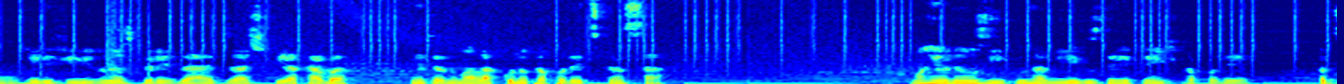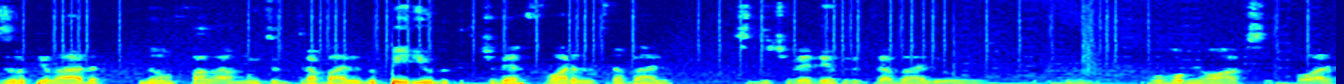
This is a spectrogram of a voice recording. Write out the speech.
Né? Redefinindo as prioridades, acho que acaba entrando uma lacuna para poder descansar. Uma reuniãozinha com os amigos, de repente, para poder a desoropilada, não falar muito do trabalho, do período que tu estiver fora do trabalho. Se tu estiver dentro do trabalho, o home office, fora,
